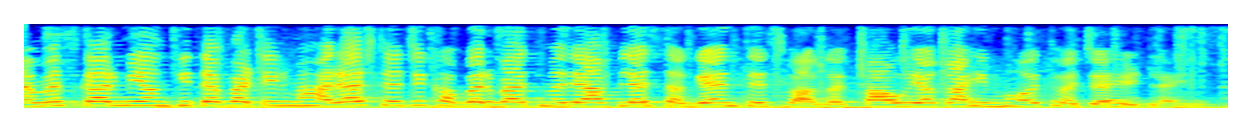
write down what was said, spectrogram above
नमस्कार मी अंकिता पाटील महाराष्ट्राची खबर बातमध्ये आपल्या सगळ्यांचे स्वागत. पाहूया काही महत्त्वाच्या हेडलाईन्स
